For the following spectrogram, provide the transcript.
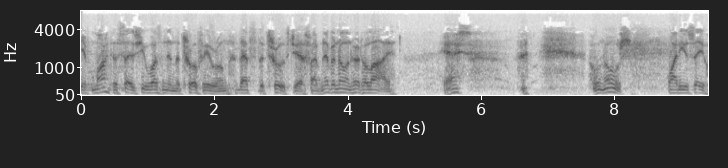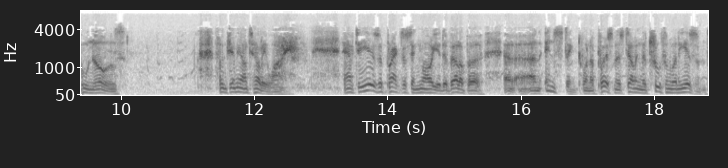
If Martha says she wasn't in the trophy room, that's the truth, Jeff. I've never known her to lie. Yes? Who knows? Why do you say who knows? Look, Jimmy, I'll tell you why. After years of practicing law, you develop a, a, an instinct when a person is telling the truth and when he isn't.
